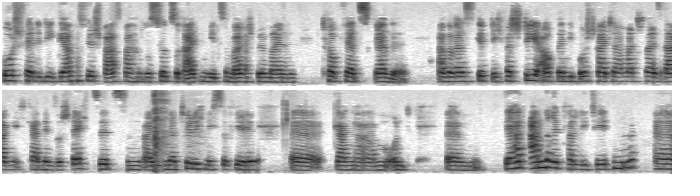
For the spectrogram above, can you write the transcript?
Buschpferde, die ganz viel Spaß machen, Dressur zu reiten, wie zum Beispiel mein Top-Pferd Scrabble. Aber es gibt, ich verstehe auch, wenn die Buschreiter manchmal sagen, ich kann den so schlecht sitzen, weil die natürlich nicht so viel äh, Gang haben. Und ähm, der hat andere Qualitäten äh,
